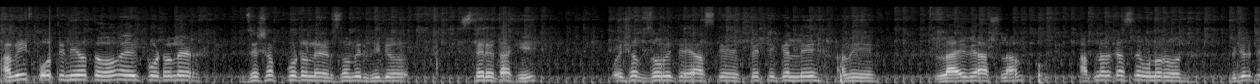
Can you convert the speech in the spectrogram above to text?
আমি প্রতিনিয়ত এই পটলের যেসব পটলের জমির ভিডিও ছেড়ে থাকি, ওইসব জমিতে আজকে প্র্যাকটিক্যালি আমি লাইভে আসলাম। আপনার কাছে অনুরোধ, ভিডিওটি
